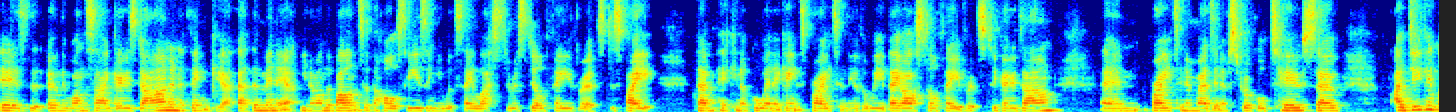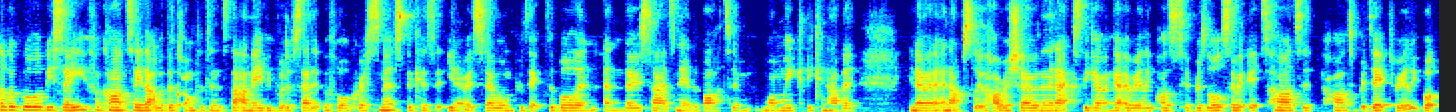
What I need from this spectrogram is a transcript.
is that only one side goes down. And I think at the minute, you know, on the balance of the whole season, you would say Leicester is still favourites, despite them picking up a win against Brighton the other week. They are still favourites to go down. Um, Brighton and Reading have struggled too. So I do think Liverpool will be safe. I can't say that with the confidence that I maybe would have said it before Christmas because you know it's so unpredictable and and those sides near the bottom one week they can have a you know an absolute horror show and then the next they go and get a really positive result so it's hard to hard to predict really but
